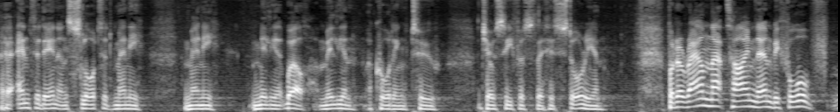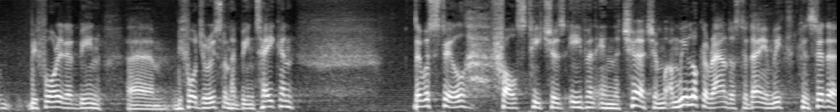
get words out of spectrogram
uh, entered in and slaughtered many, many million, well, a million according to Josephus the historian. But around that time, then, before, before it had been, um, before Jerusalem had been taken, there were still false teachers even in the church. And, and we look around us today and we consider,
